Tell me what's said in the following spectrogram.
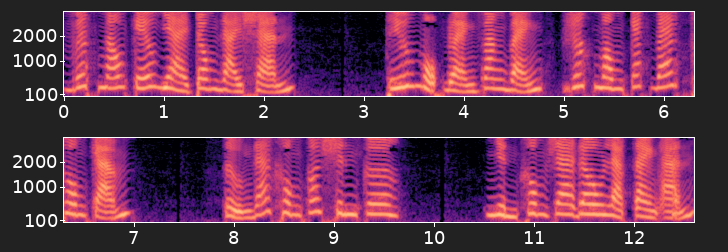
Vết máu kéo dài trong đại sản. Thiếu một đoạn văn bản, rất mong các bác thông cảm. Tượng đá không có sinh cơ. Nhìn không ra đâu là tàn ảnh.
